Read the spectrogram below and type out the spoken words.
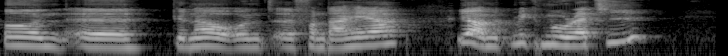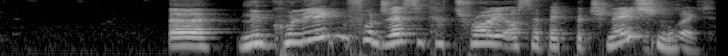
Und äh, genau, und äh, von daher, ja, mit Mick Moretti, äh, einem Kollegen von Jessica Troy aus der Bad Bitch Nation. Korrekt.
